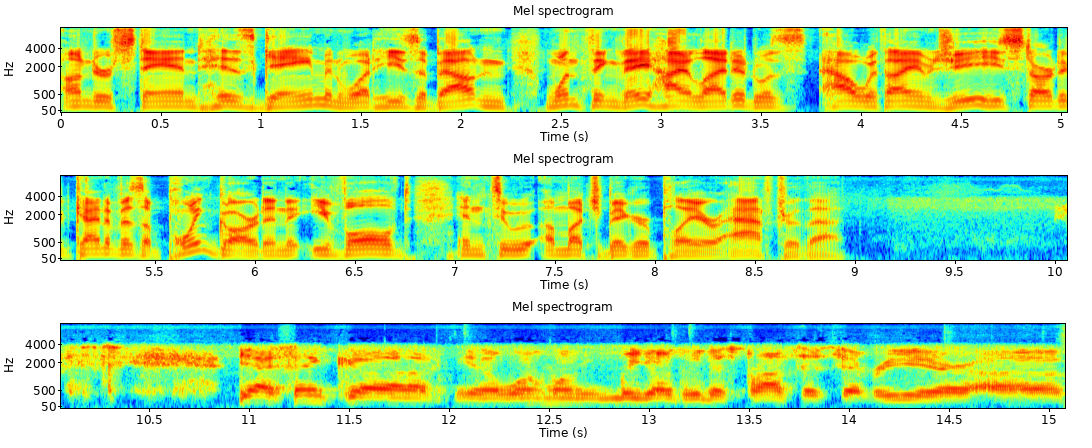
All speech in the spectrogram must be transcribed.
understand his game and what he's about. And one thing they highlighted was how with IMG he started kind of as a point guard and evolved into a much bigger player after that. Yeah, I think uh, you know when, when we go through this process every year, uh,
